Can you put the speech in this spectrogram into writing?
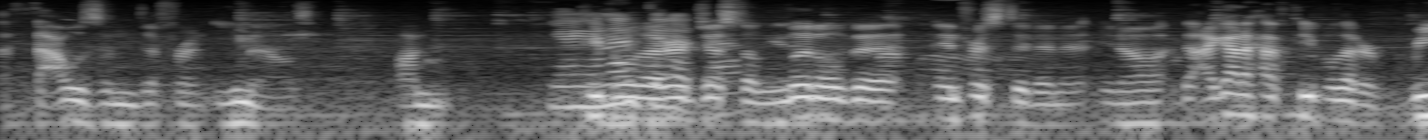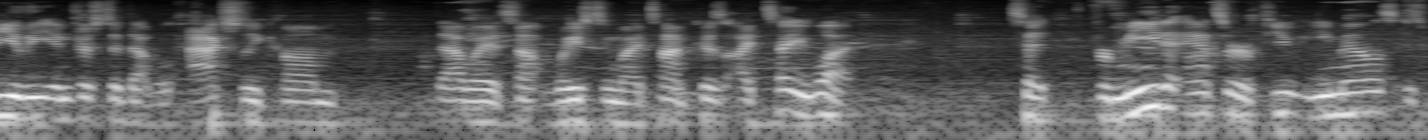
a thousand different emails on Yeah, people that are just that. a little bit interested in it. You know, I got to have people that are really interested that will actually come. That way, it's not wasting my time. Because I tell you what, to for me to answer a few emails is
